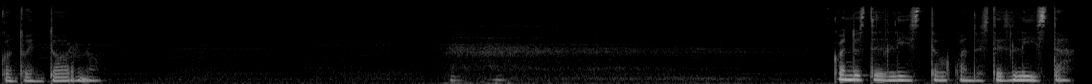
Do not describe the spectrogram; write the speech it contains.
con tu entorno. Cuando estés listo, cuando estés lista,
